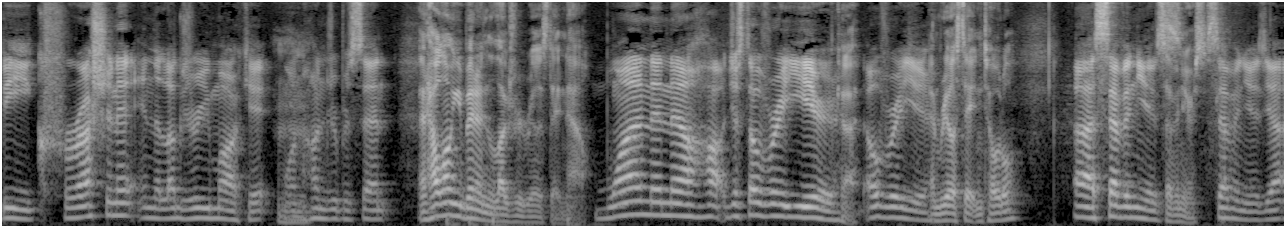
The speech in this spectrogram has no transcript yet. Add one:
be crushing it in the luxury market, Mm-hmm. one hundred percent. And how long you been in luxury real estate now? One and a half, just over a year. Okay. Over a year. And real estate in total? Uh, seven years. Seven years. Seven years. Yeah.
